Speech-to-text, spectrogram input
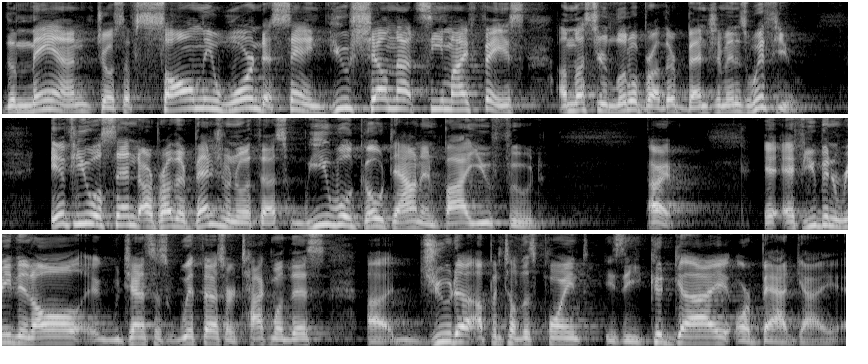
The man, Joseph, solemnly warned us, saying, You shall not see my face unless your little brother Benjamin is with you. If you will send our brother Benjamin with us, we will go down and buy you food. All right. If you've been reading it all, Genesis with us or talking about this, uh, Judah up until this point, is he good guy or bad guy?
